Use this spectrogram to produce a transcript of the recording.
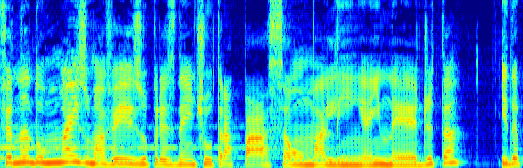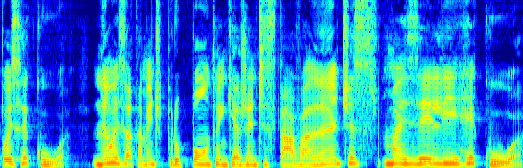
Fernando, mais uma vez o presidente ultrapassa uma linha inédita e depois recua. Não exatamente para o ponto em que a gente estava antes, mas ele recua.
